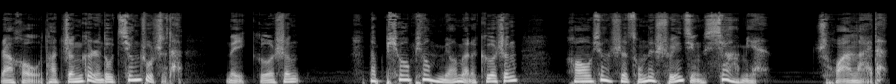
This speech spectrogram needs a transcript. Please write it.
然后他整个人都僵住似的，那歌声。那飘飘渺渺的歌声，好像是从那水井下面传来的。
